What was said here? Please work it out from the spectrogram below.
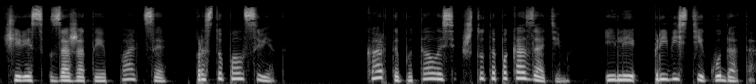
Через зажатые пальцы проступал свет. Карта пыталась что-то показать им или привести куда-то.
